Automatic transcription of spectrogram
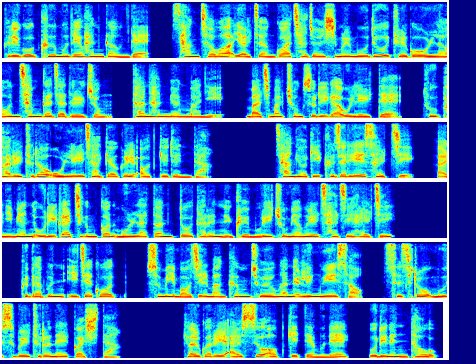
그리고 그 무대 한가운데 상처와 열정과 자존심을 모두 들고 올라온 참가자들 중 단 한 명만이 마지막 종소리가 울릴 때 두 팔을 들어 올릴 자격을 얻게 된다. 장혁이 그 자리에 설지 아니면 우리가 지금껏 몰랐던 또 다른 괴물이 조명을 차지할지? 그 답은 이제 곧 숨이 멎을 만큼 조용한 링 위에서 스스로 모습을 드러낼 것이다. 결과를 알 수 없기 때문에 우리는 더욱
